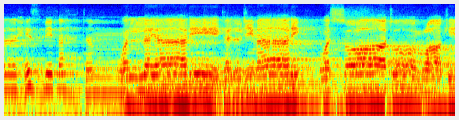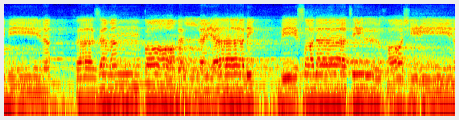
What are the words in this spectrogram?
الحزب فاهتم. والليالي كالجمال. والسرات الراكبين فاز من قام الليالي بصلاة الخاشعين.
